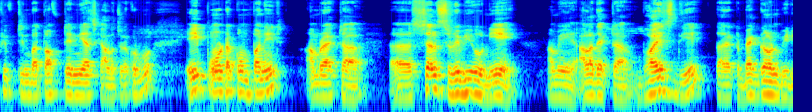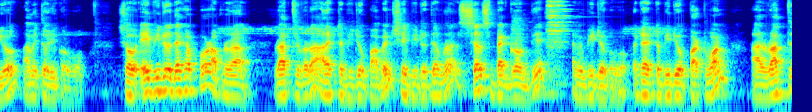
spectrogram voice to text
ফিফটিন বা টপ টেন নিয়ে আজকে আলোচনা করব, এই পনেরোটা কোম্পানির আমরা একটা সেলস রিভিউ নিয়ে আমি আলাদা একটা ভয়েস দিয়ে তার একটা ব্যাকগ্রাউন্ড ভিডিও আমি তৈরি করব। সো এই ভিডিও দেখার পর আপনারা রাত্রিবেলা আরেকটা ভিডিও পাবেন। সেই ভিডিওতে আমরা সেলস ব্যাকগ্রাউন্ড দিয়ে আমি ভিডিও করব। এটা একটা ভিডিও পার্ট ওয়ান আর রাত্রে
